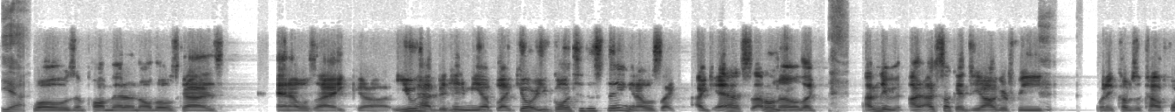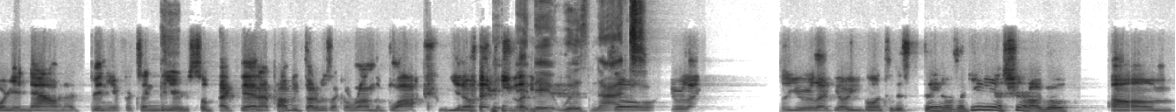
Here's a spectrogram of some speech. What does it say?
yeah. Woes and Palmetto and all those guys. And I was like, uh, you had been hitting me up like, yo, are you going to this thing? And I was like, I guess. I don't know. Like, I don't even, I, I suck at geography when it comes to California now. And I've been here for 10 years. So back then, I probably thought it was like around the block. You know what I mean? Like, and it was not. so you were like, so you were like, yo, you going to this thing? I was like, yeah, yeah, sure, I'll go. Um,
